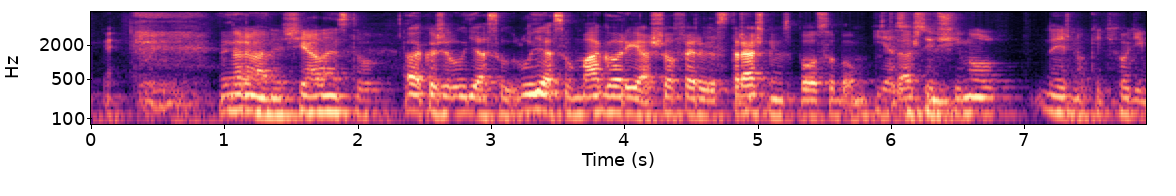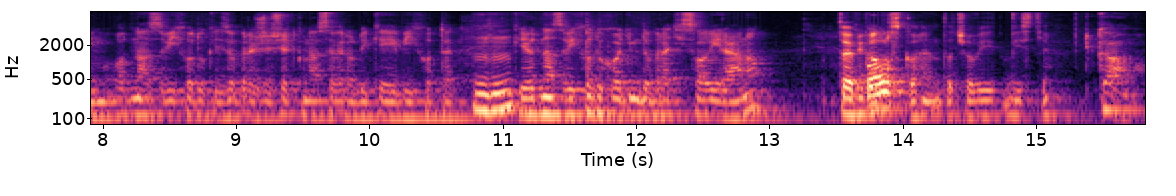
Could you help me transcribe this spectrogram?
Normálne šialenstvo. Akože ľudia sú, ľudia sú magori a šoferujú strašným spôsobom. Ja strašným. som si všimol, vieš, no, keď chodím od nás z východu, keď zoberieš, že všetko na sever od je východ, tak mm-hmm. keď od nás z východu chodím do Bratislavy ráno, to je Polsko, hen, to čo vy, vy ste. Kámo,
